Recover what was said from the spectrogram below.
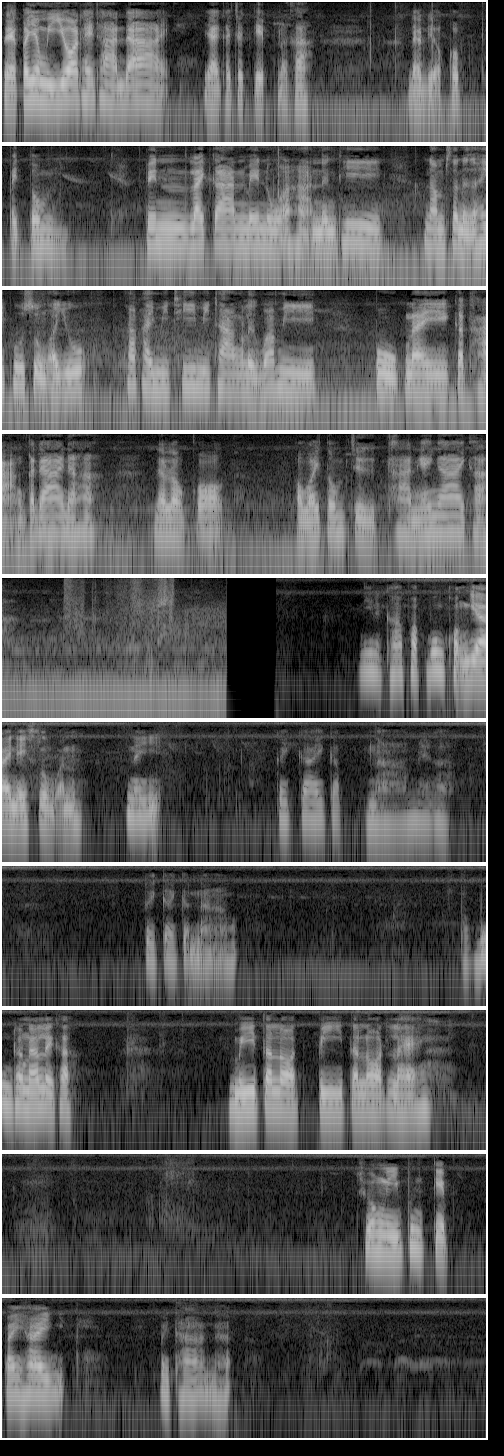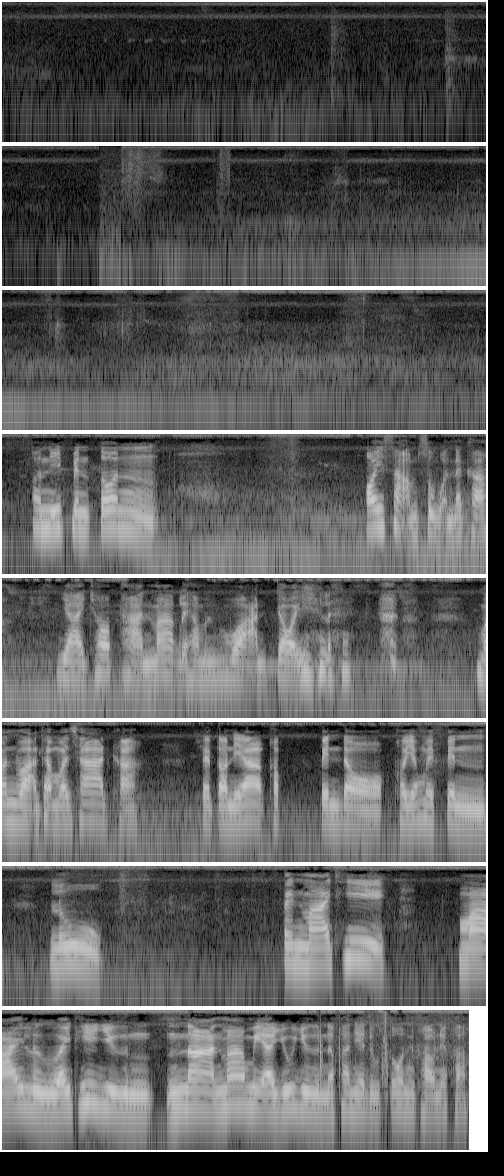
แต่ก็ยังมียอดให้ทานได้ยายก็จะเก็บนะคะ แล้วเดี๋ยวก็ไปต้ม เป็นรายการเมนูอาหารหนึ่งที่นำเสนอให้ผู้สูงอายุ ถ้าใครมีที่มีทางหรือว่ามีปลูกในกระถางก็ได้นะคะแล้วเราก็เอาไว้ต้มจืดทานง่าย ๆค่ะ นี่นะคะผักบุ้งของยายในสวนในใกล้ๆกับน้ำเนี่ยค่ะ ใกล้ๆกับน้ำ ผักบุ้งทั้งนั้นเลยค่ะ มีตลอดปีตลอดแรงช่วงนี้เพิ่งเก็บไปให้ไปทานนะฮะ อันนี้เป็นต้น อ้อยสามสวนนะคะ ยายชอบทานมากเลยค่ะ มันหวานจ่อยเลย มันหวานธรรมชาติค่ะ แต่ตอนนี้เขาเป็นดอกเขายังไม่เป็นลูก เป็นไม้ที่ไม้เหลือยที่ยืนนานมากมีอายุยืนนะคะ เนี่ยดูต้นเขาเนี่ยค่ะ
